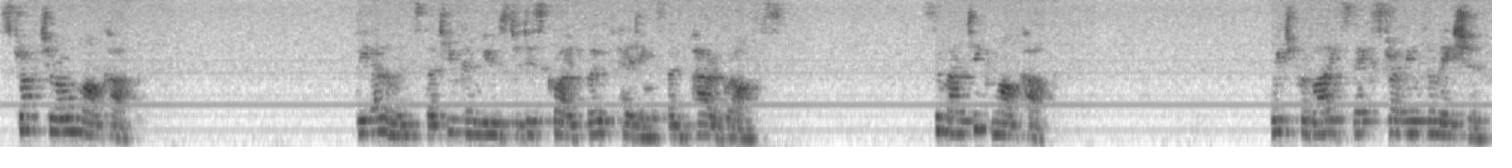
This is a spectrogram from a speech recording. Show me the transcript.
structural markup, the elements that you can use to describe both headings and paragraphs. Semantic markup, which provides extra information,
